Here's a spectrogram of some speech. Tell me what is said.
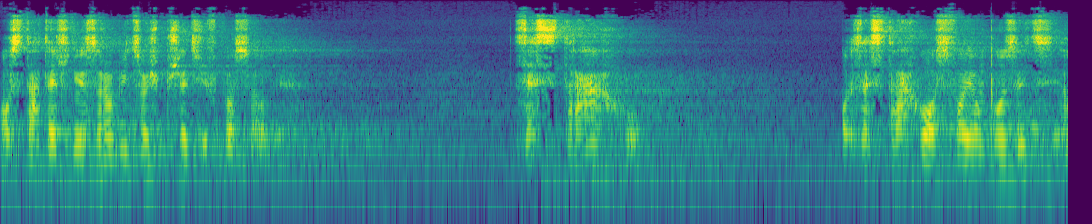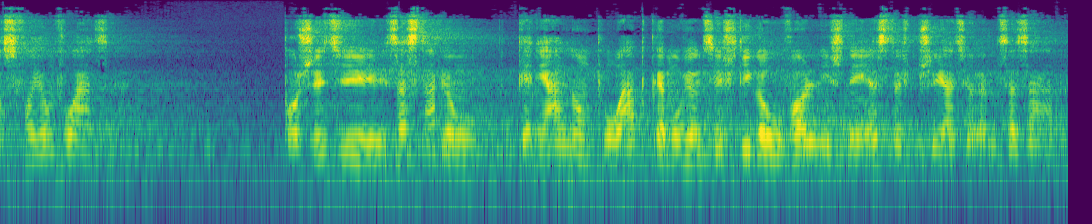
ostatecznie zrobi coś przeciwko sobie. Ze strachu, ze strachu o swoją pozycję, o swoją władzę. Bo Żydzi zastawią genialną pułapkę, mówiąc: Jeśli go uwolnisz, nie jesteś przyjacielem Cezara.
